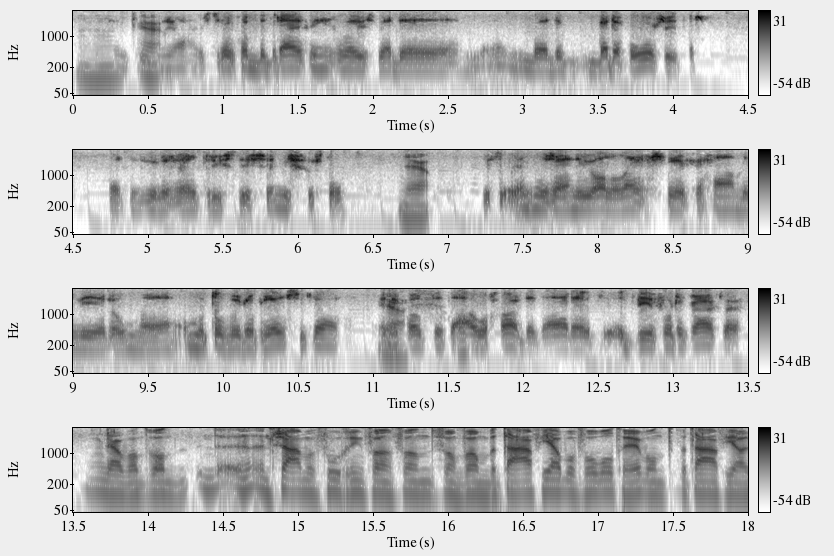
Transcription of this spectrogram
Mhm. En Ja. ja, is er ook een bedreiging geweest bij de, bij de, bij de voorzitter. Wat natuurlijk heel triest is en is gestopt. Ja. Dus, en er zijn nu allerlei gesprekken gaande weer om, eh, om het toch weer op rails te krijgen. En Ja. ik hoop dat de oude garde daar het, het weer voor elkaar krijgt. Ja, want, want een samenvoeging van, van, van, van Batavia bijvoorbeeld. Hè, want Batavia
